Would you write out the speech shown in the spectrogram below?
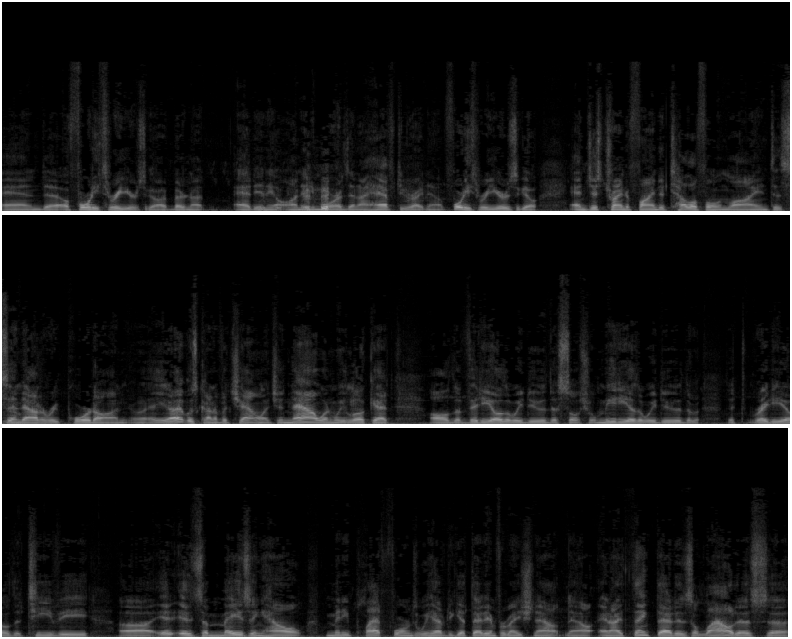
and uh, 43 years ago. I better not add any on any more than I have to right now. 43 years ago, and just trying to find a telephone line to send out a report on, uh, you know, it was kind of a challenge. And now when we look at all the video that we do, the social media that we do, the the radio, the TV, uh, it, it's amazing how many platforms we have to get that information out now, and I think that has allowed us uh,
